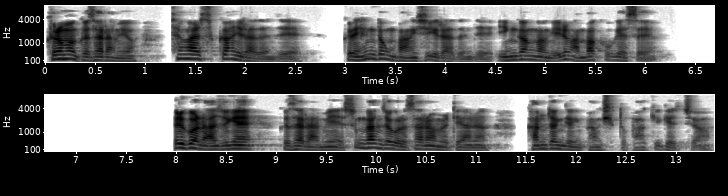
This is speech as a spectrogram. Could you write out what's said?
그러면 그 사람이요 생활 습관이라든지 그런 행동 방식이라든지 인간관계 이런 거 안 바꾸겠어요? 그리고 나중에 그 사람이 순간적으로 사람을 대하는 감정적인 방식도 바뀌겠죠.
